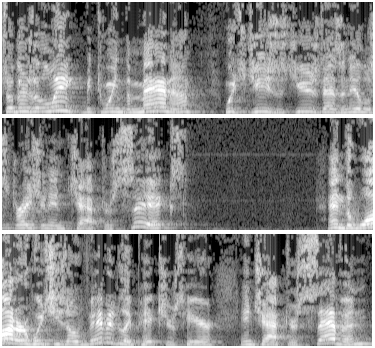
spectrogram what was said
So there's a link between the manna, which Jesus used as an illustration in chapter 6, and the water, which he so vividly pictures here in chapter 7,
